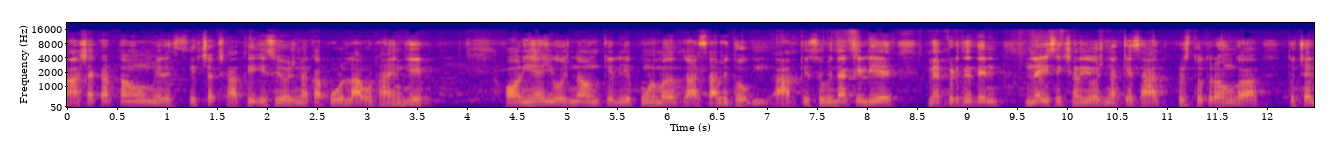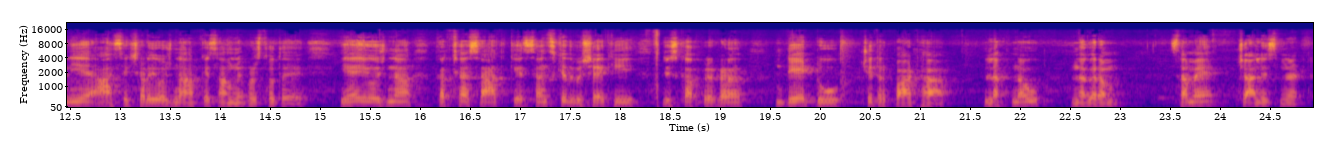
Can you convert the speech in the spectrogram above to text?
आशा करता हूँ मेरे शिक्षक साथी इस योजना का पूर्ण लाभ उठाएँगे। और यह योजना उनके लिए पूर्ण मददगार साबित होगी। आपकी सुविधा के लिए मैं प्रतिदिन नई शिक्षण योजना के साथ प्रस्तुत रहूँगा। तो चलिए, आज शिक्षण योजना आपके सामने प्रस्तुत है। यह योजना कक्षा सात के संस्कृत विषय की, जिसका प्रकरण डे टू चित्रपाठा, लखनऊ नगरम। समय 40 मिनट।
